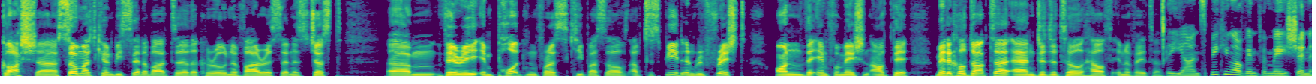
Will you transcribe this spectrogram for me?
Gosh, uh, so much can be said about uh, the coronavirus, and it's just um, very important for us to keep ourselves up to speed and refreshed on the information out there. Medical doctor and digital health innovator. Yeah, and speaking of information,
